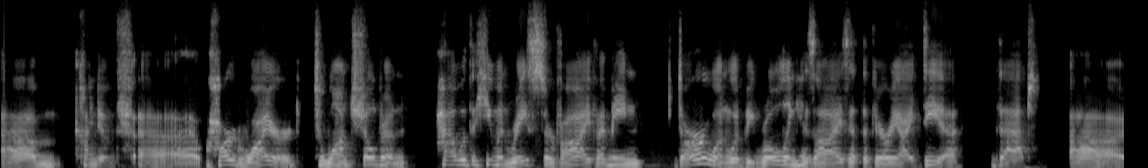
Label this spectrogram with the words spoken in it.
um, kind of uh, hardwired to want children, how would the human race survive? I mean, Darwin would be rolling his eyes at the very idea that uh,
